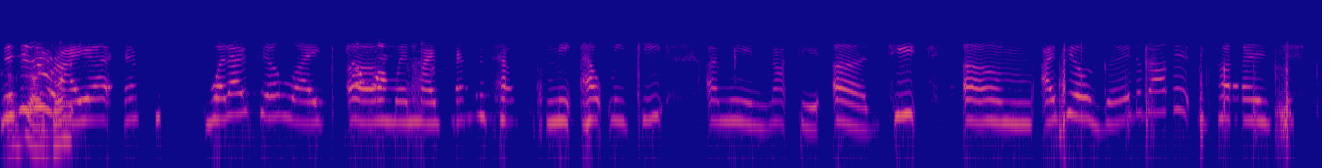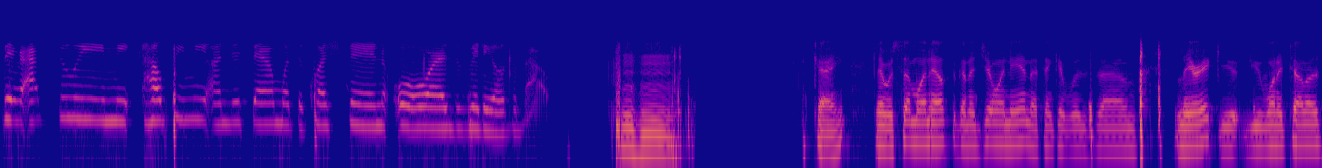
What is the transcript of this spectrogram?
This is Araya, and what I feel like um, when my parents help me help me teach. I mean, not teach. Uh, teach um, I feel good about it because they're actually me, helping me understand what the question or the video is about. Mhm. Okay. There was someone else going to join in. I think it was um, Lyric. You you want to tell us?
